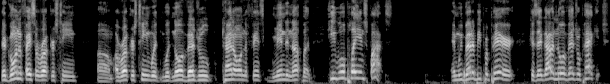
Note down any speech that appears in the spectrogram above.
they're going to face a Rutgers team, um, a Rutgers team with with Noah Vedral kind of on the fence, mending up, but he will play in spots, and we better be prepared because they've got a Noah Vedral package.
